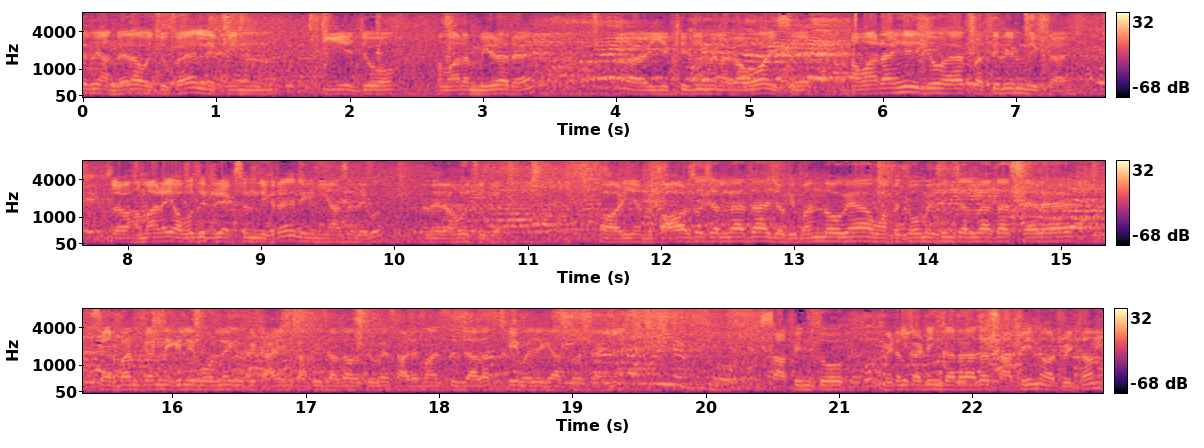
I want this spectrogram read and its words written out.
अभी अंधेरा हो चुका है लेकिन ये जो हमारा मिरर है ये खिड़की में लगा हुआ है, इससे हमारा ही जो है प्रतिबिंब दिख रहा है। मतलब हमारा ही अपोजिट रिएक्शन दिख रहा है, लेकिन यहाँ से देखो, अंधेरा हो चुका है। और यहाँ पे पावर तो चल रहा था, जो कि बंद हो गया, वहाँ पे दो मशीन चल रहा था, सर है, सर बंद करने के लिए बोल रहे हैं, क्योंकि टाइम काफ़ी ज़्यादा हो चुका है, साढ़े पाँच से ज़्यादा छः बजे के आसपास टाइम है। तो साफिन तो मेटल कटिंग कर रहा था, साफिन और प्रीतम,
